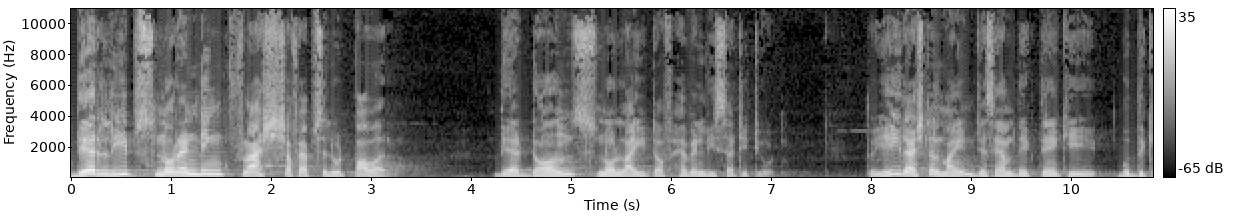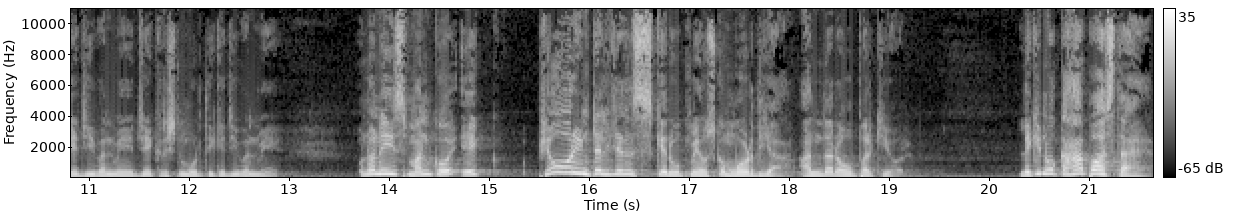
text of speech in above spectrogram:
there leaps no rending flash of absolute power there dawns no light of heavenly certitude तो यही रैशनल माइंड जैसे हम देखते हैं कि बुद्ध के जीवन में, जय कृष्ण मूर्ति के जीवन में, उन्होंने इस मन को एक प्योर इंटेलिजेंस के रूप में उसको मोड़ दिया, अंदर और ऊपर की ओर। लेकिन वो कहाँ पहुँचता है?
